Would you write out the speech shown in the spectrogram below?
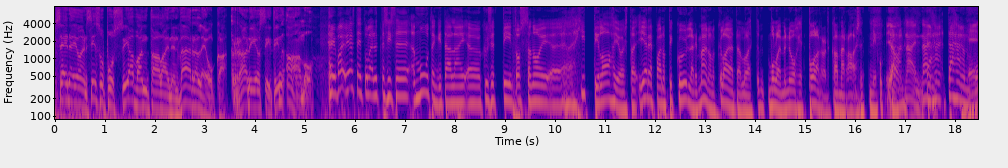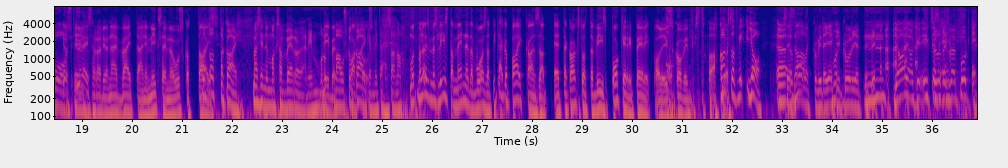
Seinäjoen sisupussi ja vantaalainen vääräleuka. Radio Cityn aamu. Hei, vai viestejä tulee nyt siis äh, muutenkin täällä äh, kysyttiin tuossa noin äh, hittilahjoista. Jere paino pikku ylläri. Mä en ollut kyllä ajatellut, että mulla ei mennyt ohi, että Polaroid-kamera olisi nyt niinku Joo, tähän, näin- näin. tähän, tähän Hei, vuoteen. jos yleisradio näin väittää, niin miksei me No uskottaisi. totta kai. Mä sinne maksan veroja, niin, mun, Niin, mä uskon kaiken, uskoa. mitä he sanoo. Mutta mä löysin myös listan menneitä vuosilta. Pitääkö paikkaansa, että 2005 pokeripeli oli yksi kovimmista lahjoista? 2005, joo. Ö, Se mu- salkku, mitä jengi mu- kuljetteli. Mhm, joo, joo, kyllä itse asiassa... Mä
